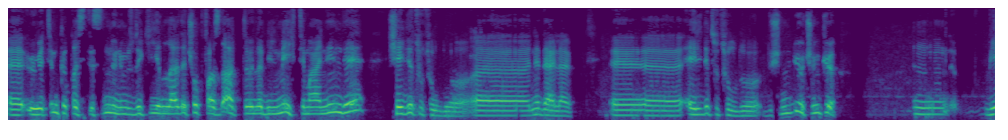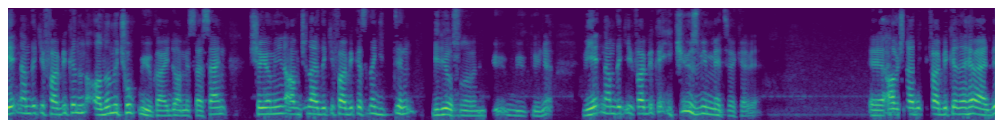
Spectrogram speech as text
e, üretim kapasitesinin önümüzdeki yıllarda çok fazla arttırılabilme ihtimalinin de şeyde tutulduğu, e, ne derler, e, elde tutulduğu düşünülüyor. Çünkü hmm, Vietnam'daki fabrikanın alanı çok büyük Aydoğan. Mesela sen Xiaomi'nin avcılardaki fabrikasına gittin, biliyorsun onun büyü- büyüklüğünü. Vietnam'daki fabrika 200 bin metrekare. Ee, avcılardaki fabrikanın herhalde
